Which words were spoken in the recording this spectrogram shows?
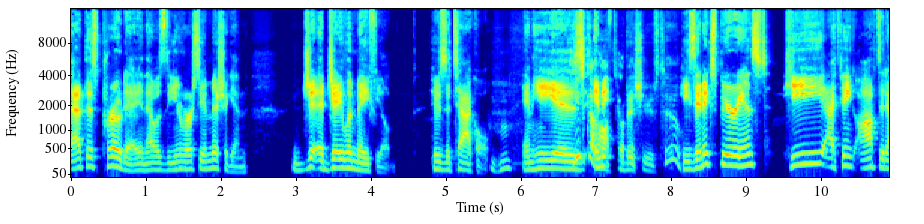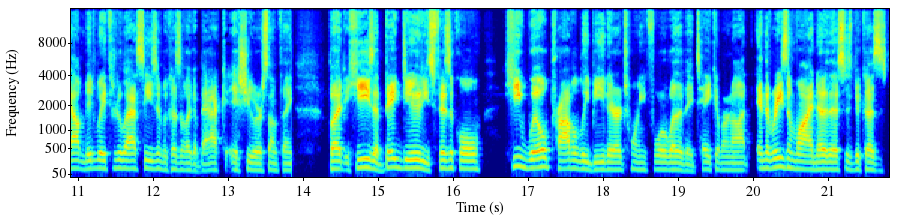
at this pro day, and that was the University of Michigan. J- Jalen Mayfield, who's a tackle, mm-hmm. and he is he's got in, off-field issues too. He's inexperienced. He, I think, opted out midway through last season because of like a back issue or something. But he's a big dude. He's physical. He will probably be there at 24, whether they take him or not. And the reason why I know this is because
